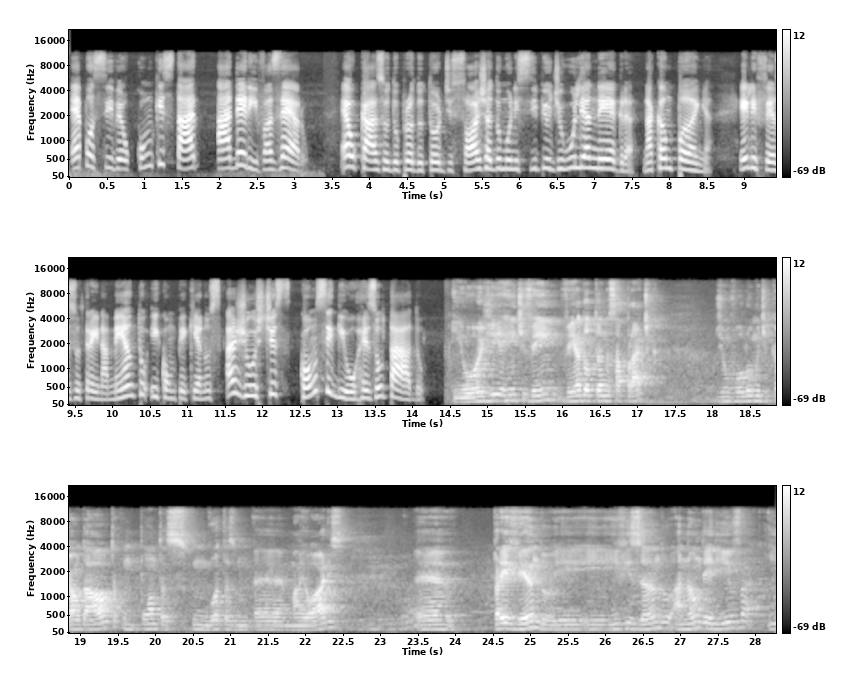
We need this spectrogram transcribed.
é possível conquistar a deriva zero. É o caso do produtor de soja do município de Ulha Negra, na campanha. Ele fez o treinamento e, com pequenos ajustes, conseguiu o resultado. E hoje a gente vem, vem adotando essa prática de um volume de cauda alta, com pontas, com gotas é, maiores, é, prevendo e, e e visando a não deriva e,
